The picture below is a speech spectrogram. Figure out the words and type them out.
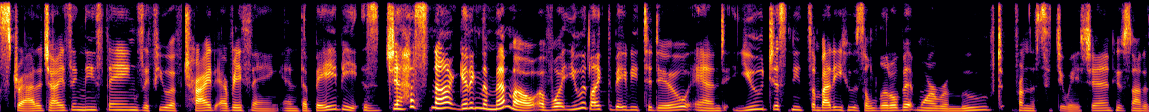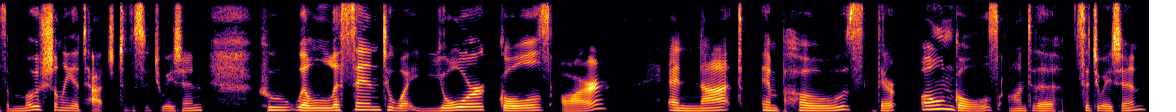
strategizing these things, if you have tried everything and the baby is just not getting the memo of what you would like the baby to do, and you just need somebody who's a little bit more removed from the situation, who's not as emotionally attached to the situation, who will listen to what your goals are and not impose their own goals onto the situation,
